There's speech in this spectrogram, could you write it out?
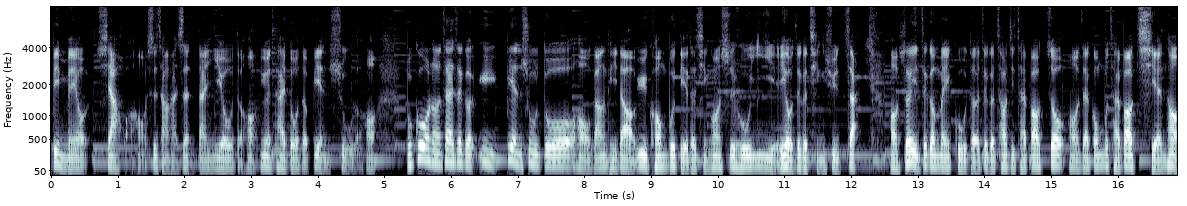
并没有下滑，哈，市场还是很担忧的，哈，因为太多的变数了，哈。不过呢，在这个遇变数多，哈，我刚刚提到遇空不跌的情况，似乎也有这个情绪在，哦，所以这个美股的这个超级财报周，哦，在公布财报前，哈，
